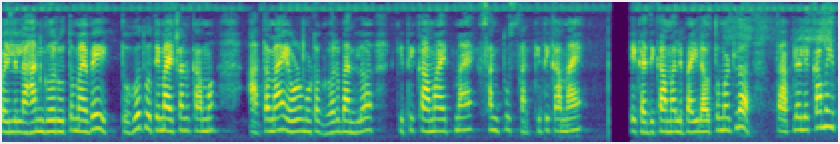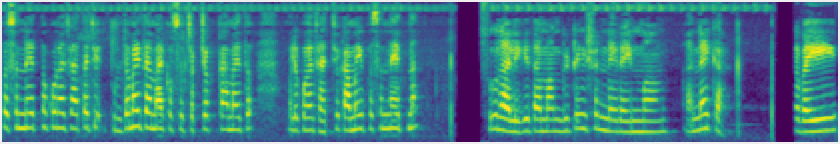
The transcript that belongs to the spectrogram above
पहिले लहान घर होतं माय बाई. तर होत होते मायच्यानं कामं. आता माय एवढं मोठं घर बांधलं. किती कामं आहेत माय? सांग तूच सांग. किती कामं आहे? एखादी कामाला बाई लावतो म्हटलं तर आपल्याला कामही पसंत नाहीत ना कोणाच्या हाताचे. तुला तर माहीत आहे माय कसं चकचक काम आहे तर. मला कोणाच्या हातचे कामही पसंत नाहीत ना. सून आली की तर मग टेन्शन नाही राहीन मग. आणि नाही का? बाई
